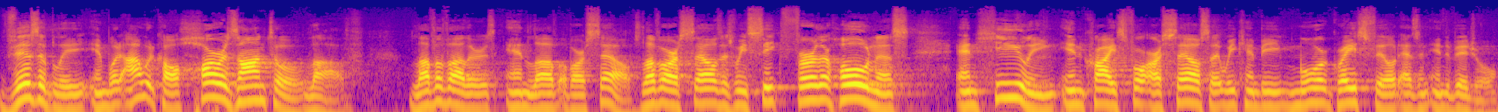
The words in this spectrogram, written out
visibly in what I would call horizontal love love of others and love of ourselves. Love of ourselves as we seek further wholeness and healing in Christ for ourselves so that we can be more grace filled as an individual.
